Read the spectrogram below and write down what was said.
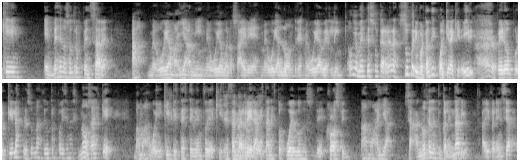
que en vez de nosotros pensar ah, me voy a Miami, me voy a Buenos Aires, me voy a Londres, me voy a Berlín. Obviamente son carreras súper importantes y cualquiera quiere ir. Pero ¿por qué las personas de otros países no ¿sabes qué? Vamos a Guayaquil, que está este evento de aquí, esta carrera, están estos juegos de CrossFit, vamos allá. O sea, anótalo en tu calendario. A diferencia,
